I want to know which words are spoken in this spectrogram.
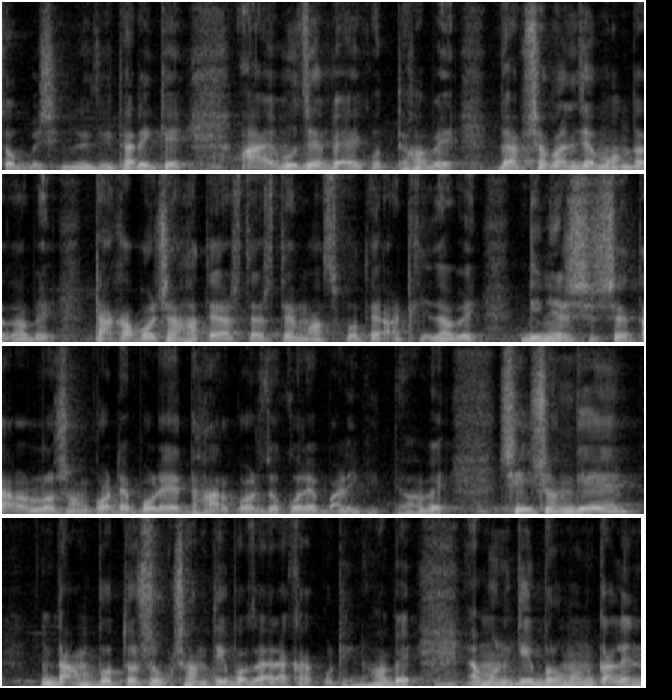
চব্বিশ ইংরেজি তারিখে আয় বুঝে ব্যয় করতে হবে। ব্যবসা বাণিজ্যে মন্দা যাবে। টাকা পয়সা হাতে আস্তে আসতে মাঝপথে আটকে যাবে। দিনের শেষে তারল্য সংকটে পড়ে ধার কর্য করে বাড়ি ফিরতে হবে। সেই সঙ্গে দাম্পত্য সুখ শান্তি বজায় রাখা কঠিন হবে। এমনকি ভ্রমণকালীন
